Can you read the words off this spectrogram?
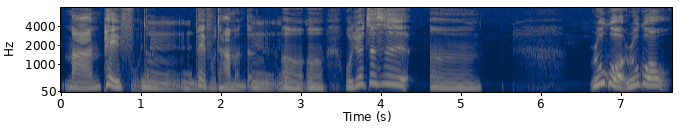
蛮佩服的，嗯嗯，佩服他们的，嗯嗯嗯嗯，我觉得这是，嗯，如果如果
